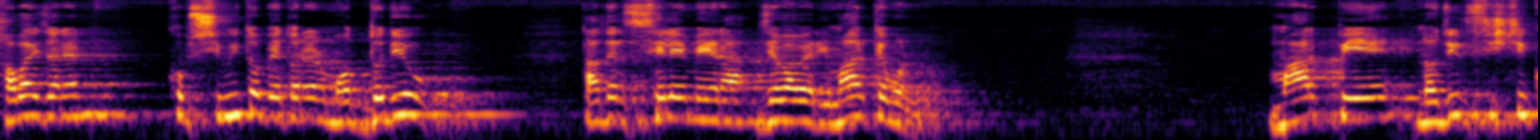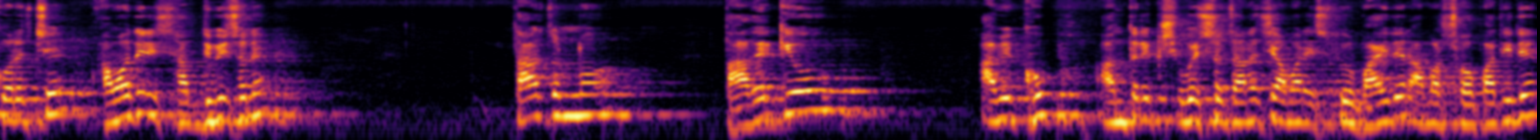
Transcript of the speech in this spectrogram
সবাই জানেন, খুব সীমিত বেতনের মধ্য দিয়েও তাদের ছেলে মেয়েরা যেভাবে রিমার্কেবল মার্ক পেয়ে নজির সৃষ্টি করেছে আমাদের এই সাব ডিভিশনে তার জন্য তাদেরকেও আমি খুব আন্তরিক শুভেচ্ছা জানাচ্ছি আমার এসপিউ ভাইদের, আমার সহপাঠীদের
